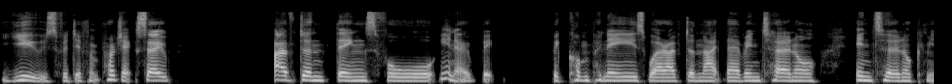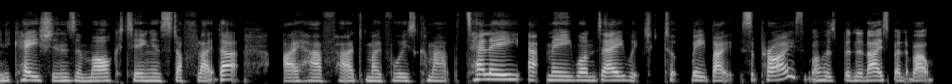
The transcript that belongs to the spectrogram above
used for different projects. So I've done things for, you know, big big companies where I've done like their internal internal communications and marketing and stuff like that. I have had my voice come out the telly at me one day, which took me by surprise. My husband and I spent about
